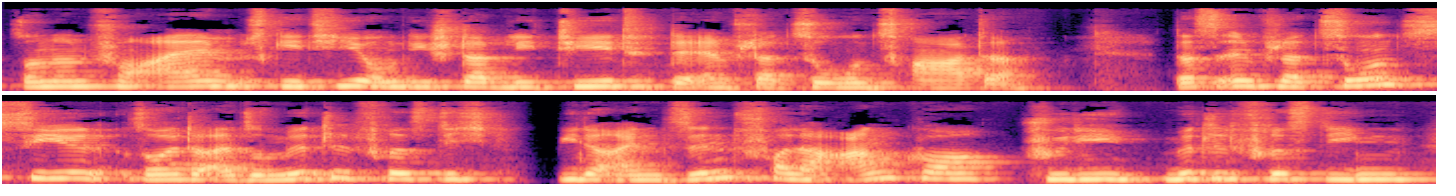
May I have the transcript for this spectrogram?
sondern vor allem es geht hier um die Stabilität der Inflationsrate. Das Inflationsziel sollte also mittelfristig wieder ein sinnvoller Anker für die mittelfristigen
